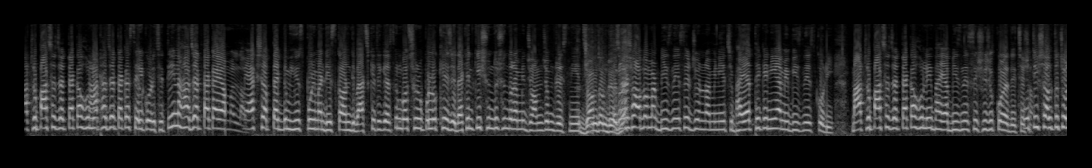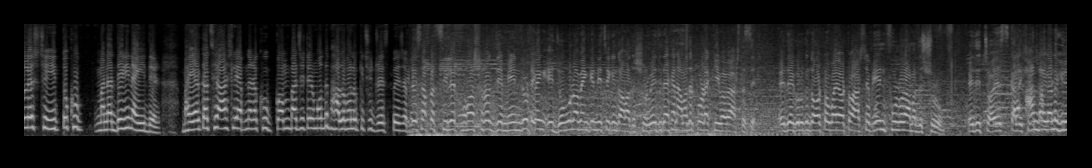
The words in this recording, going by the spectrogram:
মাত্র পাঁচ হাজার টাকা হলে আট হাজার টাকা সেল করেছি। তিন হাজার টাকায় আমার লাভ। এক সপ্তাহ একদম হিউজ পরিমাণ ডিসকাউন্ট দিবে। আজকে থেকে তিন বছর উপলক্ষে যে দেখেন কি সুন্দর সুন্দর আমি জমজম ড্রেস নিয়েছি। জমজম হ্যাঁ? সব আমার বিজনেসের জন্য আমি নিয়েছি। ভাইয়ার থেকে নিয়ে আমি বিজনেস করি। মাত্র পাঁচ হাজার টাকা হলেই ভাইয়া বিজনেসের সুযোগ করে দিচ্ছে। পঁচিশ সাল তো চলে আসছে ঈদ তো খুব মানে দেরি না ঈদের। ভাইয়ার কাছে আসলে আপনারা খুব কম বাজেটের মধ্যে ভালো ভালো কিছু ড্রেস পেয়ে যাবেন। হচ্ছে আপনার সিলেট মহাসড়ক যে মেইন রোড এবং এই যমুনা ব্যাংকের নিচে কিন্তু আমাদের শোরুম এই যে দেখেন আমাদের প্রোডাক্ট কীভাবে আসতেছে। এই যে এগুলো কিন্তু অটো বাই অটো আসছে। মেইন ফ্লোর আমাদের শোরুম এই যে চয়েস কালেকশন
